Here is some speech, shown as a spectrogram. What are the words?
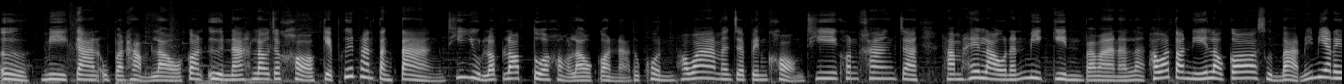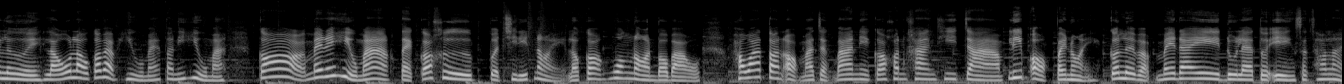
เออมีการอุปถัมภ์เราก่อนอื่นนะ เราจะขอเก็บพืชพันธุ์ต่างๆ ที่อยู่รอบๆตัวของเราก่อนนะทุกคน เพราะว่ามันจะเป็นของที่ค่อนข้างจะทำให้เรานั้นมีกินประมาณนั้นแหละเพราะว่าตอนนี้เราก็ศูนย์บาทไม่มีอะไรเลย แล้วเราก็แบบหิวไหมตอนนี้หิวมาก็ไม่ได้หิวมาก แต่ก็คือเปิดชีนิดหน่อย แล้วก็ง่วงนอนเบาๆ เพราะว่าตอนออกมาจากบ้านเนี่ยก็ค่อนข้างที่จะรีบออกไปหน่อย ก็เลยแบบไม่ได้ดูแลตัวเองสักเท่าไหร่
